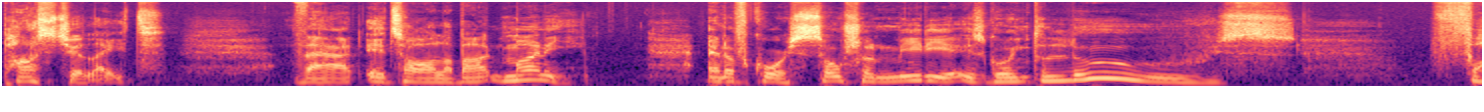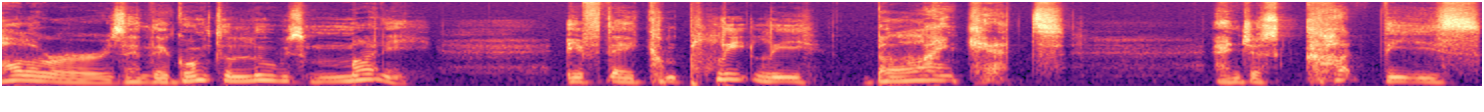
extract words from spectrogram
postulate that it's all about money. And of course, social media is going to lose followers and they're going to lose money if they completely blanket and just cut these,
